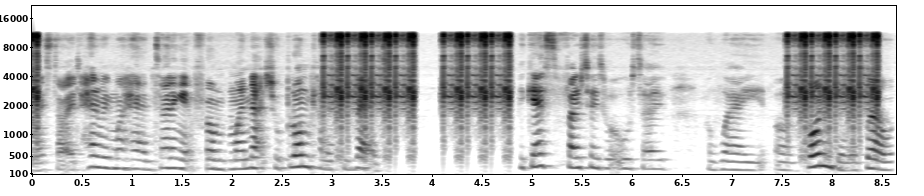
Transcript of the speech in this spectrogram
I started hennaing my hair and turning it from my natural blonde colour to red. I guess photos were also a way of bonding as well.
